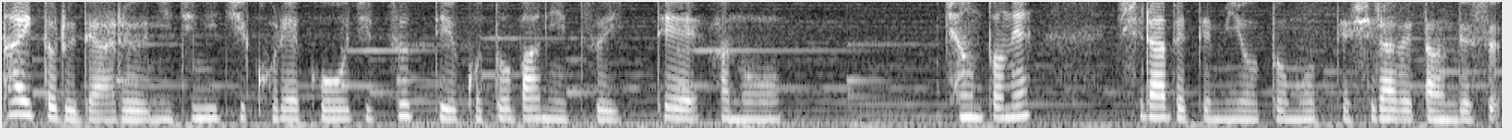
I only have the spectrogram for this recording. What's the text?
タイトルである「日日これ口実」っていう言葉についてあのちゃんとね調べてみようと思って調べたんです。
